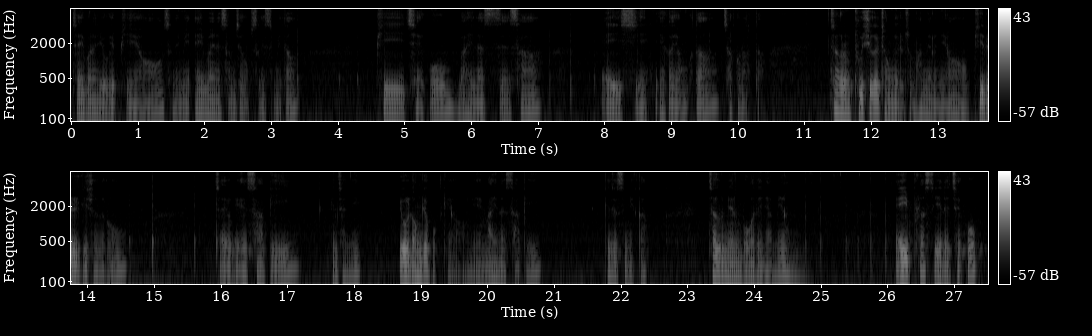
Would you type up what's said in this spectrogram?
자 이번엔 요게 b예요. 선생님이 a-3 제곱 쓰겠습니다. b 제곱 마이너스 4ac 얘가 0보다 작거나 같다. 자 그럼 두 식을 정리를 좀 하면은요. b를 기준으로 자 여기에 4b 괜찮니? 이걸 넘겨볼게요. 예, 마이너스 4b 괜찮습니까? 자 그럼 얘는 뭐가 되냐면 a 플러스 1의 제곱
